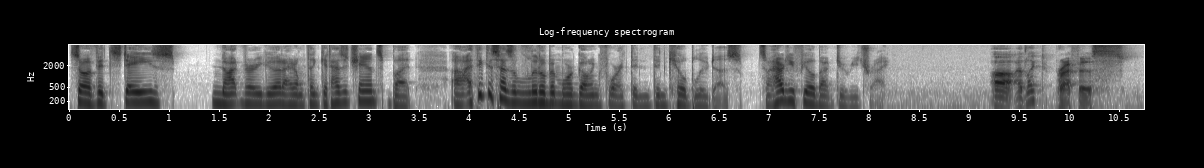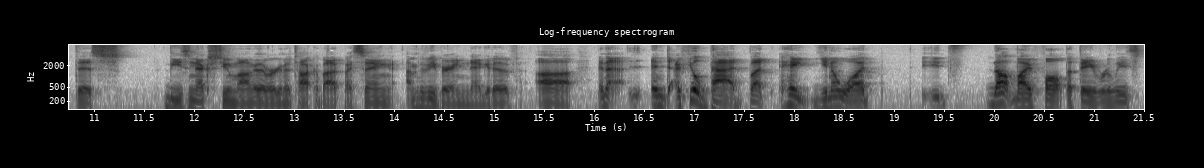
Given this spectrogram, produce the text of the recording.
So if it stays not very good, I don't think it has a chance. But uh, I think this has a little bit more going for it than than Kill Blue does. So how do you feel about Do Retry? Uh, I'd like to preface this these next two manga that we're going to talk about by saying I'm going to be very negative. Uh, and I, and I feel bad, but hey, you know what? It's not my fault that they released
